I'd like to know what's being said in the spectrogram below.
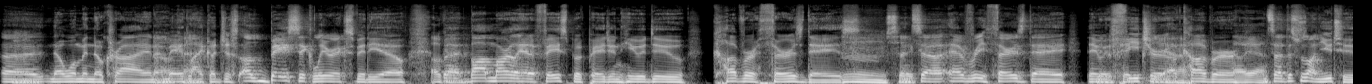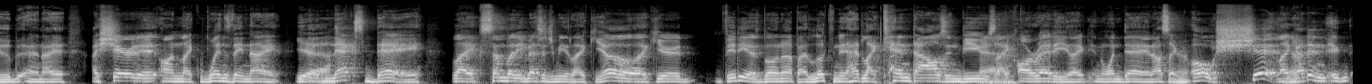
uh, "No Woman, No Cry," and I made Mm-hmm. Like a just a basic lyrics video. Okay. But Bob Marley had a Facebook page, and he would do cover Thursdays. Mm, and so every Thursday they would would pick- feature yeah. a cover. Hell yeah. And so this was on YouTube, and I I shared it on like Wednesday night. Yeah. The next day, like somebody messaged me like, "Yo, like your." Video is blown up i looked and it had like 10,000 views Yeah. like already like in one day and i was like oh shit like Yeah. i didn't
